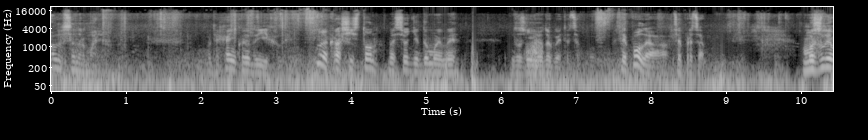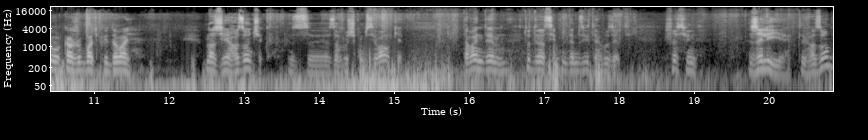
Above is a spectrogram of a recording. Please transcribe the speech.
Але все нормально. Потихеньку не доїхали. Ну якраз 6 тонн на сьогодні, думаю, ми повинні його добити. Це. Не поле, а цей прицеп. Можливо, кажу батькові, давай. У нас є газончик з загрузчиком сівалки. Давай йдемо туди насипнемо, звідти грузити. Щось він жаліє той газон.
